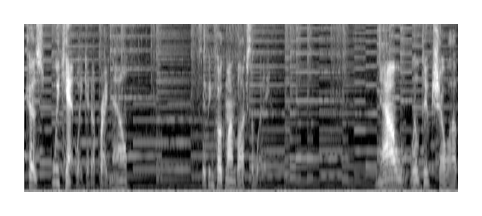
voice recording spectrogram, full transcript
Because we can't wake it up right now. Sleeping Pokemon blocks the way. Now will Duke show up?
